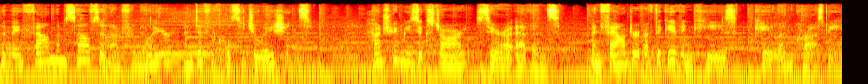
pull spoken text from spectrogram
when they found themselves in unfamiliar and difficult situations. Country music star Sara Evans and founder of the Giving Keys, Caitlin Crosby.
